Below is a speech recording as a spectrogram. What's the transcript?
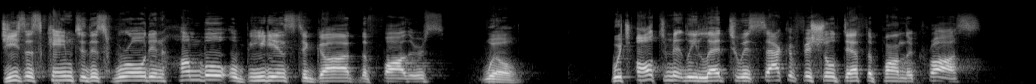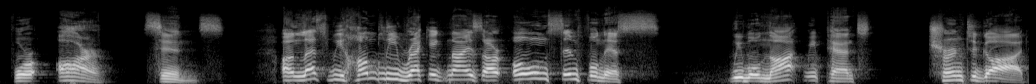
Jesus came to this world in humble obedience to God the Father's will, which ultimately led to his sacrificial death upon the cross for our sins. Unless we humbly recognize our own sinfulness, we will not repent, turn to God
